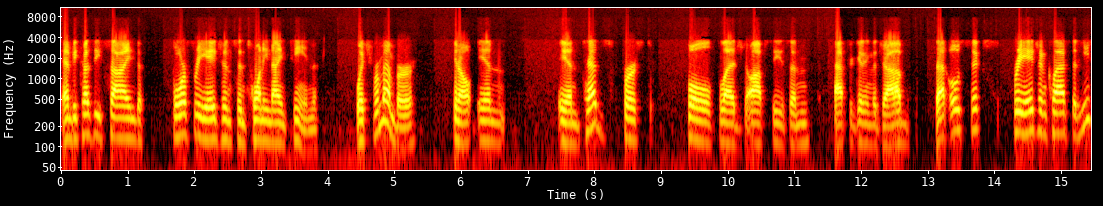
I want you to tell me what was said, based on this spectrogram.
And because he signed four free agents in 2019, which remember, you know, in in Ted's first full-fledged off season after getting the job, that 06 free agent class that he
